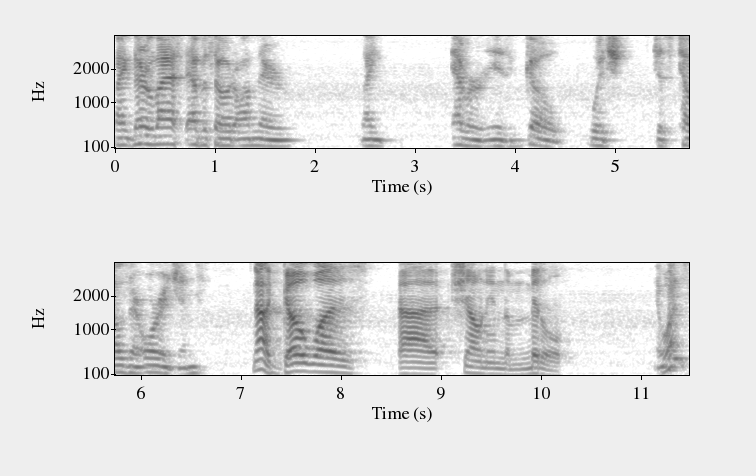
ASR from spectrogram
Like their last episode on their like ever is Go, which just tells their origins. No, Go was uh, shown in the middle. It was?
